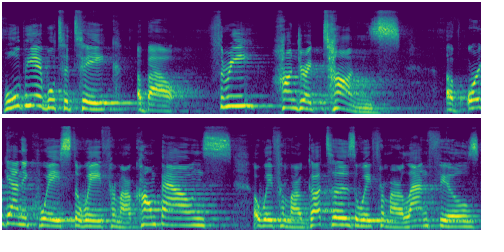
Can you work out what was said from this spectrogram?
we'll be able to take about 300 tons of organic waste away from our compounds, away from our gutters, away from our landfills,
